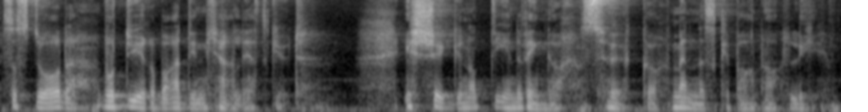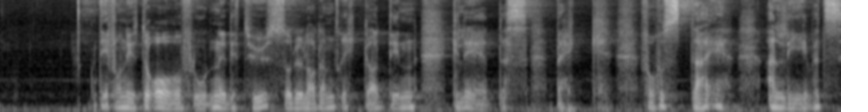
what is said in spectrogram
så står det hvor dyrebar er din kjærlighet, Gud. I skyggen av dine vinger søker menneskebarna ly. De får nyte overfloden i ditt hus, og du lar dem drikke av din gledes bekk. For hos deg er livets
